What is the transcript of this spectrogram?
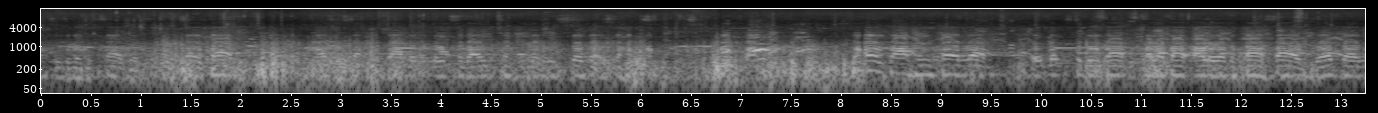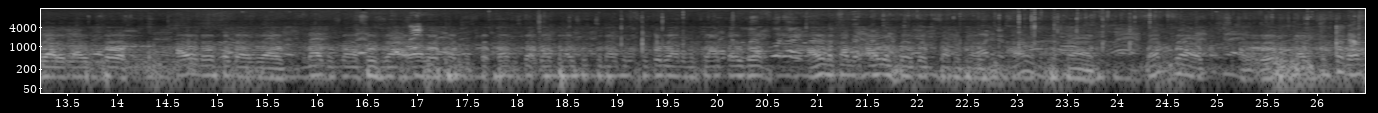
That's even get excited. So Ben has the second in and leads the way, checking whether he's still got his gas. very darting third red. It looks to be Ben, followed by Ollie on the far side. Red going well in lane four. Owen also going well. Michael Smash is out early attempts, but Ben's got one placement to make it. It's a good one, and the flag goes in. Over comes Owen for a good second place. Owen for third. One twelve, and it really goes to finish.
